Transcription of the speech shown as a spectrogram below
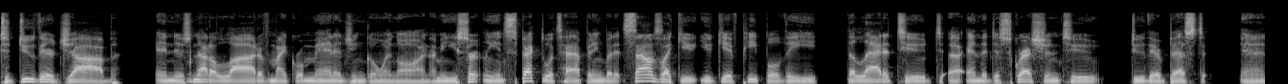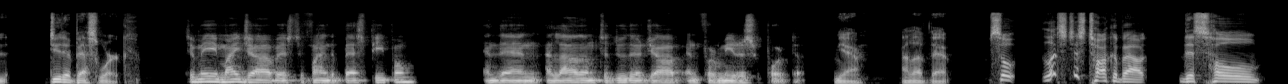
to do their job and there's not a lot of micromanaging going on. I mean, you certainly inspect what's happening, but it sounds like you you give people the the latitude uh, and the discretion to do their best and do their best work. To me, my job is to find the best people and then allow them to do their job and for me to support them. Yeah, I love that. Let's just talk about this whole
